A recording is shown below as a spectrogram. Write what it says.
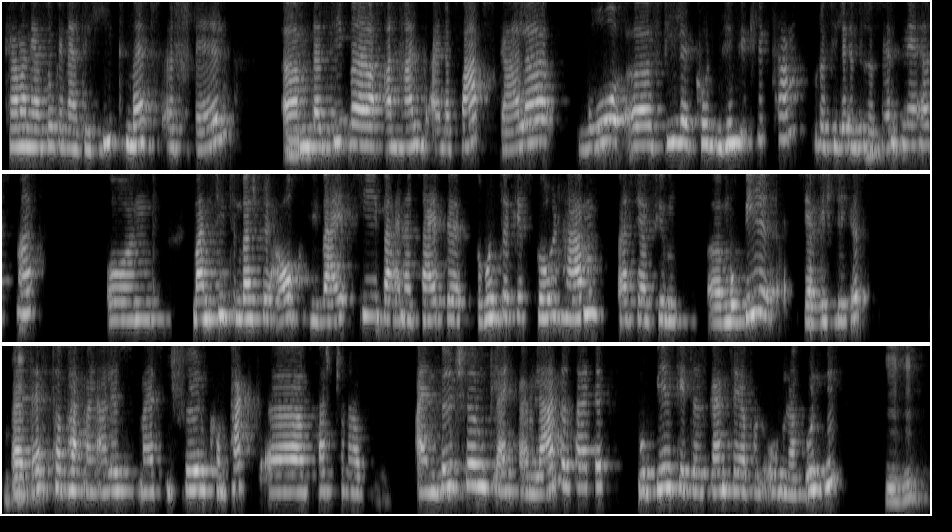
kann man ja sogenannte Heatmaps erstellen. Ähm, mhm. dann sieht man anhand einer Farbskala, wo äh, viele Kunden hingeklickt haben oder viele Interessenten ja erstmal. Und man sieht zum Beispiel auch, wie weit sie bei einer Seite runtergescrollt haben, was ja für äh, mobil sehr wichtig ist. Bei Desktop hat man alles meistens schön kompakt, äh, fast schon auf einem Bildschirm, gleich beim Laden der Seite. Mobil geht das Ganze ja von oben nach unten. Mhm.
